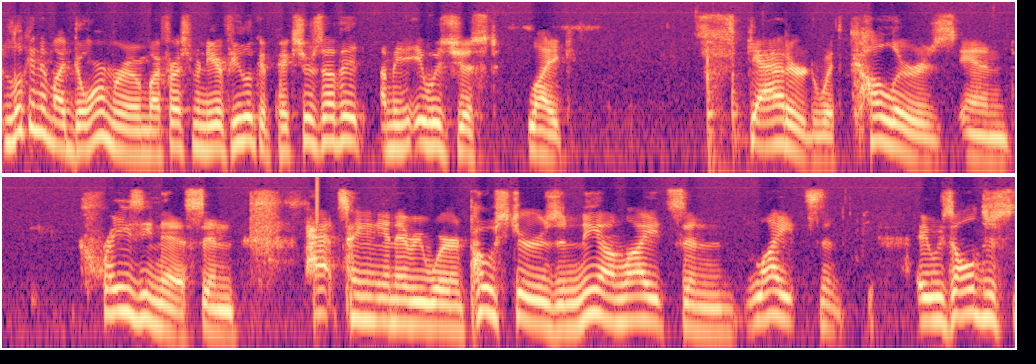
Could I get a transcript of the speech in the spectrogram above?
looking at my dorm room my freshman year, if you look at pictures of it, I mean, it was just like scattered with colors and craziness and hats hanging everywhere and posters and neon lights and lights and it was all just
